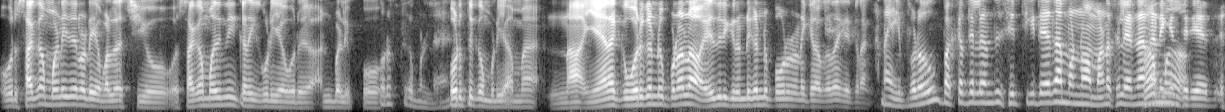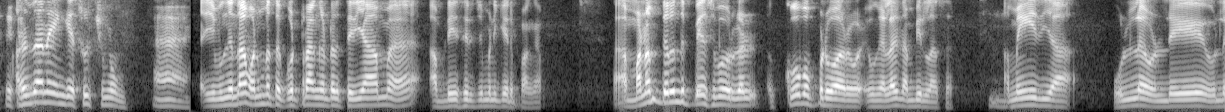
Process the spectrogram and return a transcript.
ஒரு சக மனிதனுடைய வளர்ச்சியோ ஒரு சக மனிதனுக்கு கிடைக்கக்கூடிய ஒரு அன்பளிப்போ பொறுத்துக்க முடியல. பொறுத்துக்க முடியாம நான் எனக்கு ஒரு கண்ணு போனாலும் எதிரிக்கு ரெண்டு கண்ணு போகணும்னு நினைக்கிறவங்க தான் கேட்குறாங்க ஆனா இவ்வளவும் பக்கத்துல இருந்து சிரிச்சுக்கிட்டே தான் பண்ணுவான். மனசுல என்ன ஆமா. நினைக்கும் தெரியாது. அதுதானே இங்கே சூட்சுமம். இவங்க தான் வன்மத்தை கொட்டுறாங்கன்றது தெரியாம அப்படியே சிரிச்ச மணிக்கே இருப்பாங்க. மனம் திறந்து பேசுபவர்கள் கோபப்படுவார். இவங்க எல்லாரும் நம்பிடலாம் சார். ம். அமைதியா உள்ள உள்ளே உள்ள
